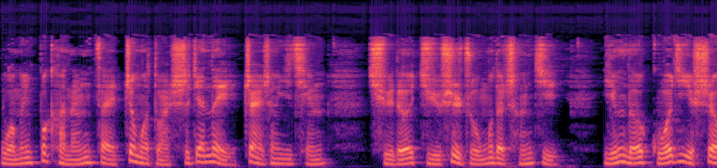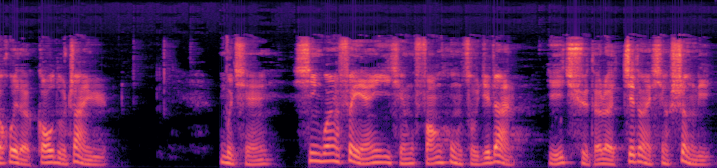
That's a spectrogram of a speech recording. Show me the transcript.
我们不可能在这么短时间内战胜疫情，取得举世瞩目的成绩，赢得国际社会的高度赞誉。目前，新冠肺炎疫情防控阻击战已取得了阶段性胜利，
